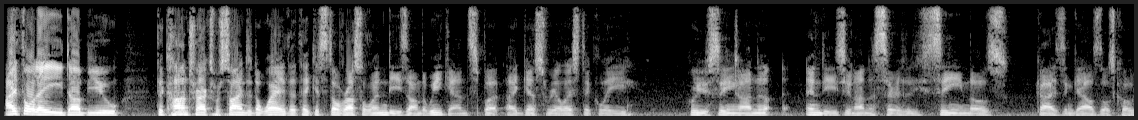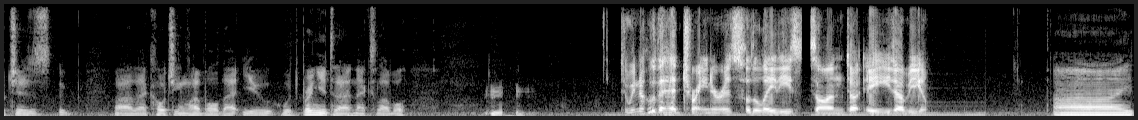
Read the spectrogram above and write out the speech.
I thought AEW the contracts were signed in a way that they could still wrestle indies on the weekends, but I guess realistically, who you're seeing on uh, indies, you're not necessarily seeing those guys and gals, those coaches, uh, that coaching level that you would bring you to that next level. Do we know who the head trainer is for the ladies on AEW? I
